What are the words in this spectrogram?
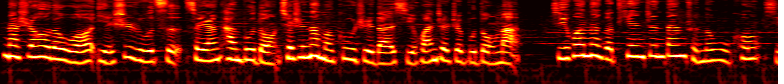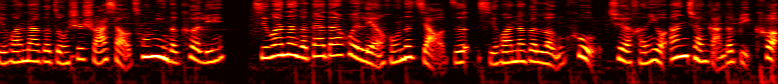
那时候的我也是如此，虽然看不懂，却是那么固执的喜欢着这部动漫。喜欢那个天真单纯的悟空，喜欢那个总是耍小聪明的克林，喜欢那个呆呆会脸红的饺子，喜欢那个冷酷却很有安全感的比克。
